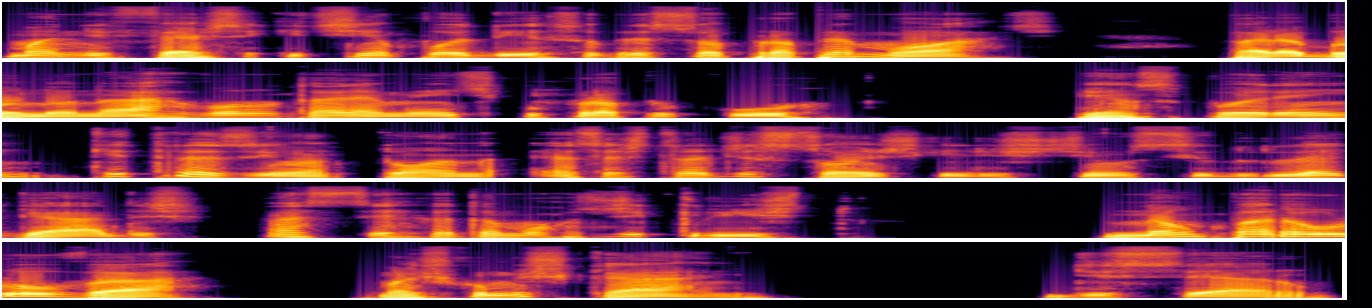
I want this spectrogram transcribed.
manifesta que tinha poder sobre a sua própria morte, para abandonar voluntariamente o próprio corpo Penso, porém, que traziam à tona essas tradições que lhes tinham sido legadas acerca da morte de Cristo, não para o louvar, mas como escárnio. Disseram:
